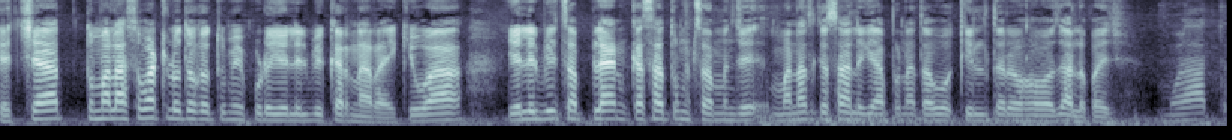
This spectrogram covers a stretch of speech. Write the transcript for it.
त्याच्यात तुम्हाला असं वाटलं होतं का तुम्ही पुढे एल एल बी करणार आहे किंवा एल एल बीचा प्लॅन कसा तुमचा म्हणजे मनात कसं आलं की आपण आता वकील तर हो झालं पाहिजे मुळात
